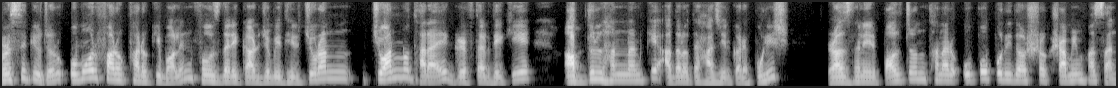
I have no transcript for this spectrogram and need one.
প্রসিকিউটর ওমর ফারুক ফারুকি বলেন, ফৌজদারি কার্যবিধির চুয়ান্ন ধারায় গ্রেফতার দেখিয়ে আব্দুল হান্নানকে আদালতে হাজির করে পুলিশ। রাজধানীর পল্টন থানার উপপরিদর্শক শামীম হাসান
